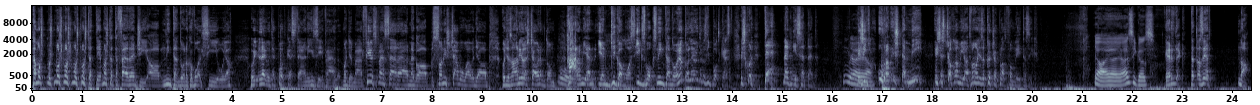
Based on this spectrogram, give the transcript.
Hát most, most, most, most, most, most, tette, most tette fel Reggie, a Nintendo-nak a volt CEO-ja, hogy leültek podcastelni izével, mondjad már Phil Spencerrel, meg a sony csávóval, vagy, a, vagy az unreal csávóval, nem tudom, Ó. három ilyen, ilyen gigaboss, Xbox, Nintendo, nem tudom, leültek az így podcast, és akkor te megnézheted. Ja, És ja. így, uram Isten, mi? És ez csak amiatt van, hogy ez a köcsög platform létezik. ja, ja, ja, ez igaz. Értedek? Tehát azért, na,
